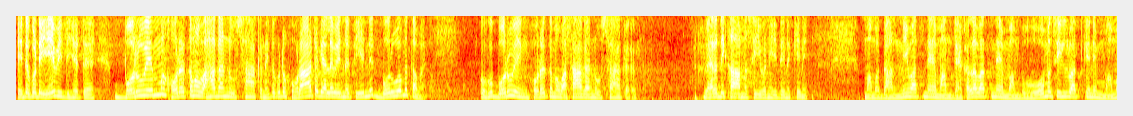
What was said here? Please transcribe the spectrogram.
එතකොට ඒ විදිහට බොරුවෙන්ම හොරකම වහගන්න උත්සාහකන එතකොට හොරාට ගැලවෙන්න තියෙන්නේෙත් බොරුවම තමයි. ඔහු බොරුවෙන් හොරකම වසාගන්න උත්සාහ කරන. වැරදිකාම සීවනයේ දෙන කෙනෙ. මම දන්නේවත් නෑ මන් දැකලවත් නෑ මං බොහෝම සිල්වත් කෙනෙ මම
